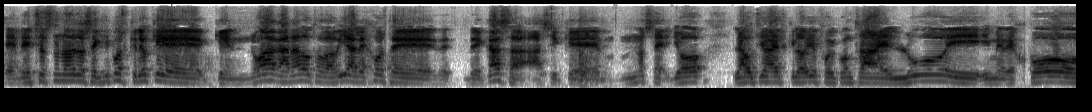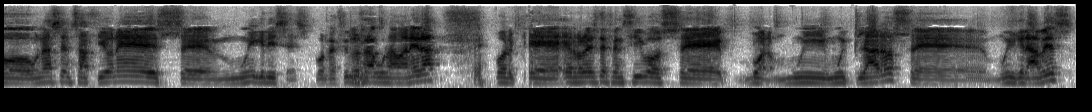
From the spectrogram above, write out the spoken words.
Eh, de hecho, es uno de los equipos creo que, que no ha ganado todavía lejos de, de- de casa. Así que, no sé, yo la última vez que lo vi fue contra el Lugo y, y me dejó unas sensaciones eh, muy grises, por decirlo de alguna manera, porque errores defensivos, eh, bueno, muy, muy claros, eh, muy graves.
